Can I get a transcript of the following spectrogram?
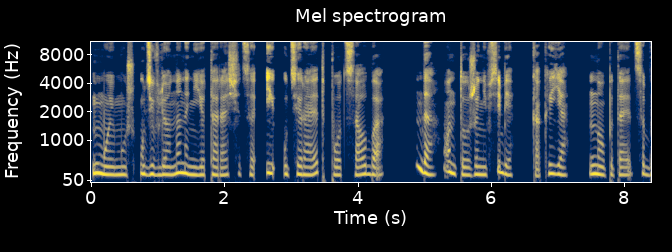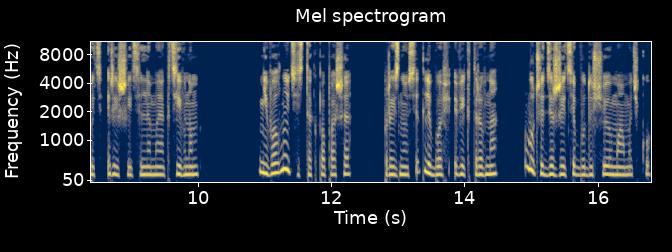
Мой муж удивленно на нее таращится и утирает пот со лба. Да, он тоже не в себе, как и я, но пытается быть решительным и активным. «Не волнуйтесь так, папаша», — произносит Любовь Викторовна. «Лучше держите будущую мамочку,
